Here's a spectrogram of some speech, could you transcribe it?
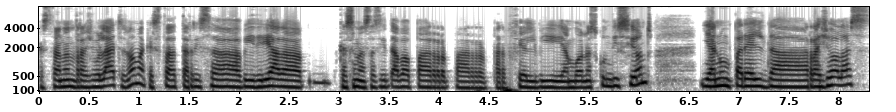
que estan enrajolats, no? amb aquesta terrissa vidriada que se necessitava per, per, per fer el vi en bones condicions, hi ha un parell de rajoles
